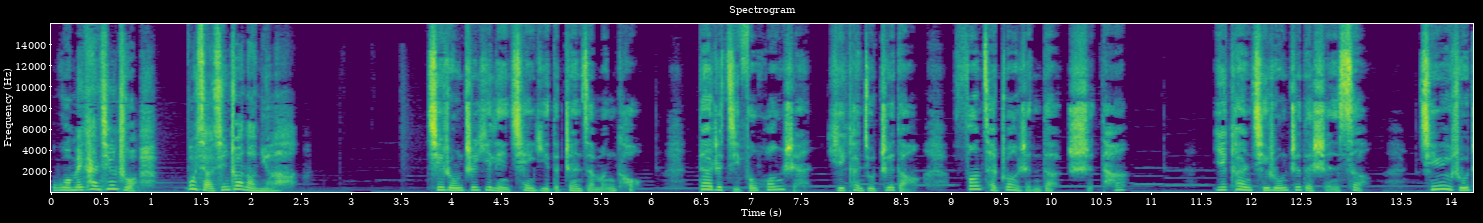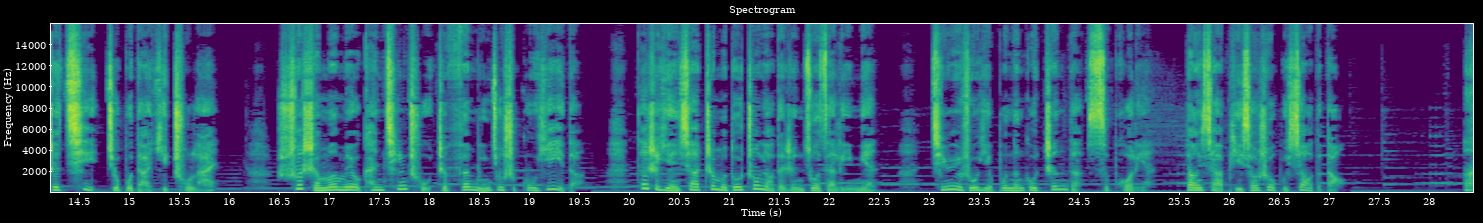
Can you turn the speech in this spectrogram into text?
我没看清楚，不小心撞到你了。戚荣之一脸歉意的站在门口，带着几分慌然，一看就知道方才撞人的是他。一看齐荣之的神色，秦玉茹这气就不打一处来，说什么没有看清楚，这分明就是故意的。但是眼下这么多重要的人坐在里面。秦玉茹也不能够真的撕破脸，当下皮笑肉不笑的道：“啊，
